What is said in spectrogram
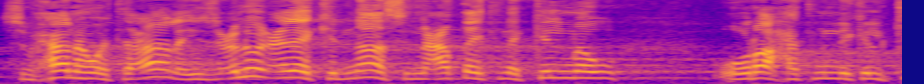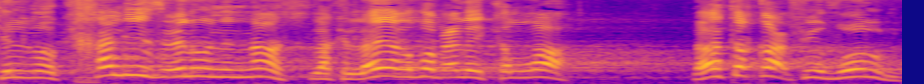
سبحانه وتعالى يزعلون عليك الناس إن أعطيتنا كلمة وراحت منك الكلمة. خلي يزعلون الناس لكن لا يغضب عليك الله. لا تقع في ظلم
